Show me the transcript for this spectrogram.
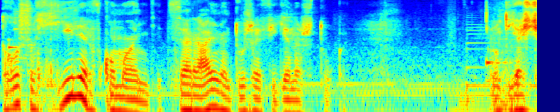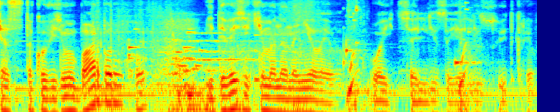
Того, що хілер в команді, це реально дуже офігенна штука. От я зараз тако візьму Барбару, оп, і дивись, які в мене на ній ливи. Ой, це Ліза, я Лізу відкрив.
